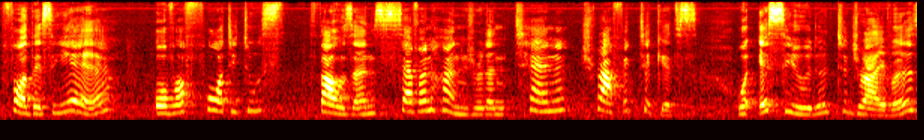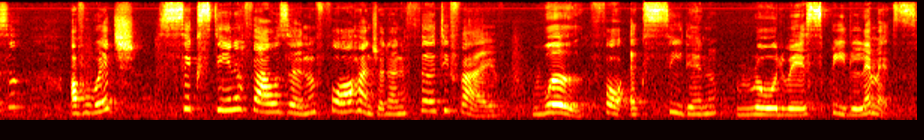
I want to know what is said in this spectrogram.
For this year, over 42,710 traffic tickets were issued to drivers, of which 16,435 were for exceeding roadway speed limits.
